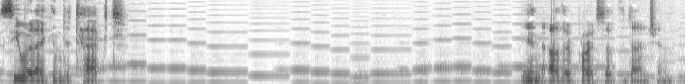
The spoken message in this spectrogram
See what I can detect in other parts of the dungeon.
